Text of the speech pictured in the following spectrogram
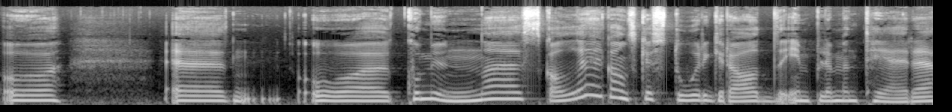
Og, og kommunene skal i ganske stor grad implementere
